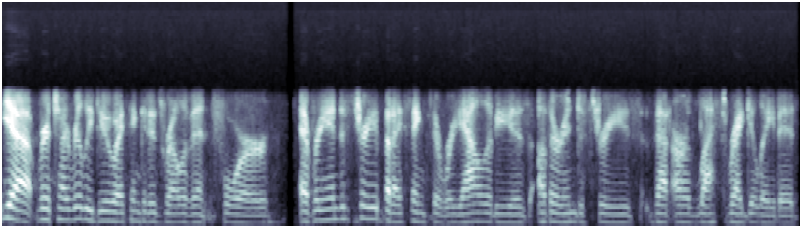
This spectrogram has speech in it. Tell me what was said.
yeah, Rich, I really do. I think it is relevant for every industry, but I think the reality is other industries that are less regulated,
